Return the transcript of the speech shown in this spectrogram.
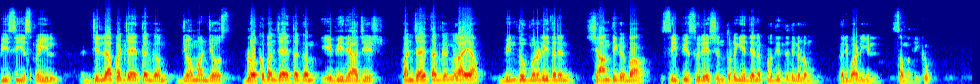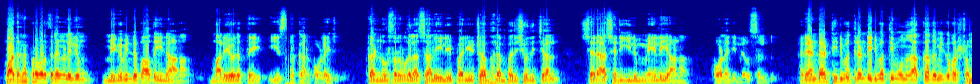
P C Ismail ജില്ലാ പഞ്ചായത്ത് അംഗം ജോമോൻ ജോസ് ബ്ലോക്ക് പഞ്ചായത്ത് അംഗം എ വി രാജേഷ് പഞ്ചായത്ത് അംഗങ്ങളായ ബിന്ദു മുരളീധരൻ ശാന്തികൃപ സി പി സുരേശൻ തുടങ്ങിയ ജനപ്രതിനിധികളും പരിപാടിയിൽ സംബന്ധിക്കും. പഠന പ്രവർത്തനങ്ങളിലും മികവിന്റെ പാതയിലാണ് മലയോരത്തെ ഈ സർക്കാർ കോളേജ്. കണ്ണൂർ സർവകലാശാലയിലെ പരീക്ഷാഫലം പരിശോധിച്ചാൽ ശരാശരിയിലും മേലെയാണ് കോളേജിന്റെ റിസൾട്ട്. രണ്ടായിരത്തി ഇരുപത്തിരണ്ട് ഇരുപത്തിമൂന്ന് അക്കാദമിക വർഷം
